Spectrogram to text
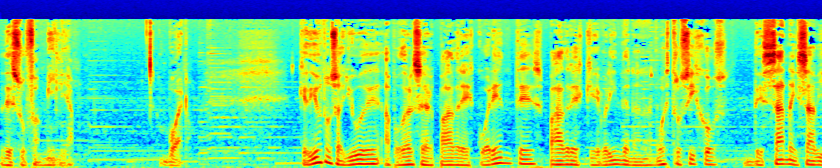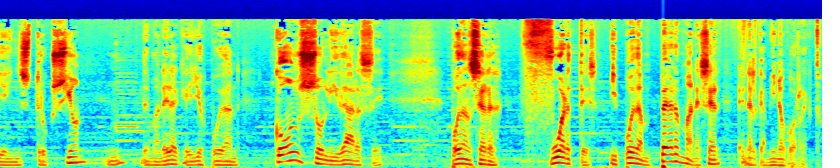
de su familia. Bueno, que Dios nos ayude a poder ser padres coherentes, padres que brinden a nuestros hijos de sana y sabia instrucción, de manera que ellos puedan consolidarse, puedan ser fuertes y puedan permanecer en el camino correcto.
